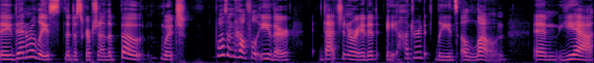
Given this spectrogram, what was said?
They then released the description of the boat, which wasn't helpful either. That generated 800 leads alone. And yeah,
